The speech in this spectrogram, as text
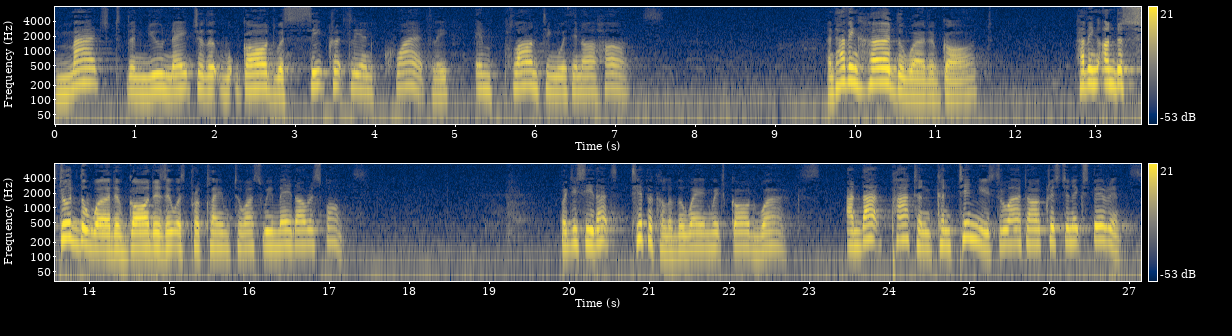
matched the new nature that God was secretly and quietly implanting within our hearts. And having heard the word of God, having understood the word of God as it was proclaimed to us, we made our response. But you see, that's typical of the way in which God works. And that pattern continues throughout our Christian experience.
